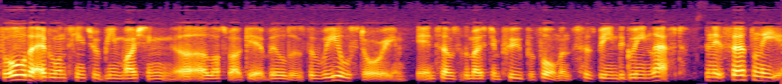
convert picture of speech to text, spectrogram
for all that everyone seems to have been writing uh, a lot about Geert Wilders, the real story in terms of the most improved performance has been the Green Left. And it's certainly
